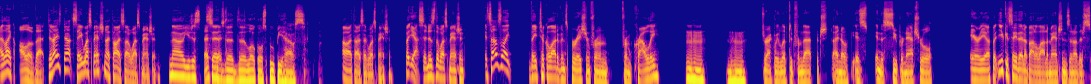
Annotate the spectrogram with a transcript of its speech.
I like all of that. Did I not say West Mansion? I thought I saw West Mansion. No, you just That's- said the the local spoopy house. Oh, I thought I said West Mansion. But yes, it is the West Mansion. It sounds like they took a lot of inspiration from from Crowley, Mm-hmm. Mm-hmm. directly lifted from that, which I know is in the supernatural area. But you could say that about a lot of mansions and other s-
